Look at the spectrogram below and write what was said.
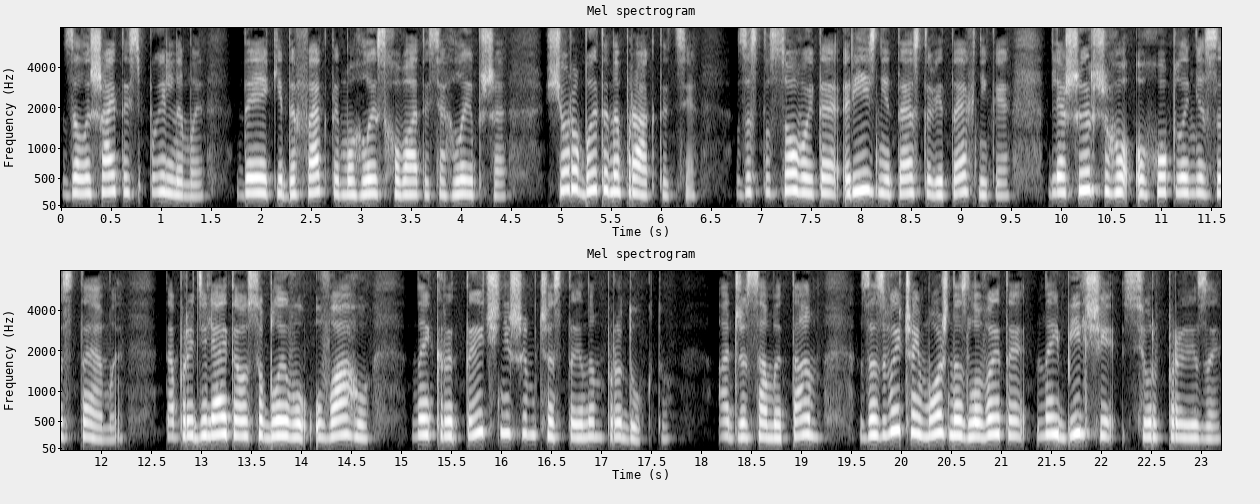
залишайтесь пильними, деякі дефекти могли сховатися глибше. Що робити на практиці? Застосовуйте різні тестові техніки для ширшого охоплення системи та приділяйте особливу увагу найкритичнішим частинам продукту, адже саме там зазвичай можна зловити найбільші сюрпризи.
